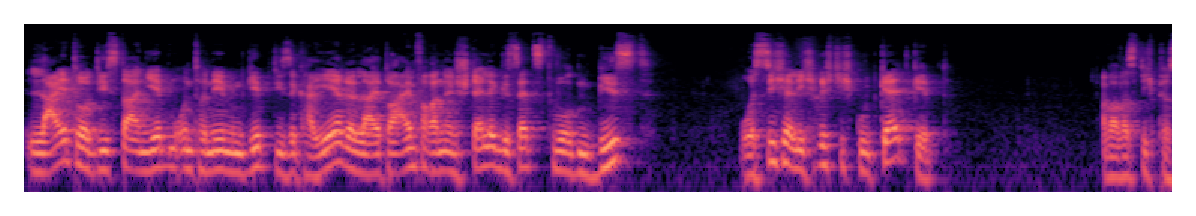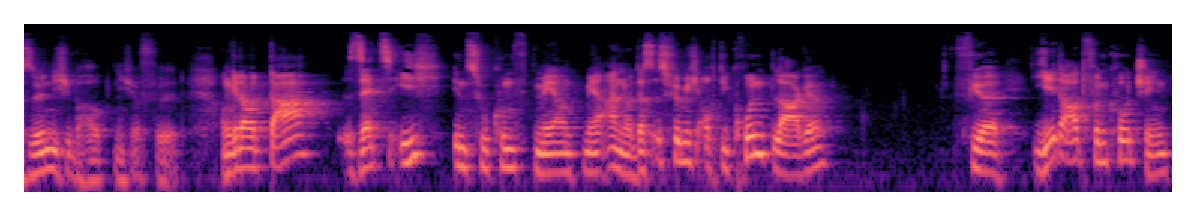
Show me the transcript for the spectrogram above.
Leiter, die es da in jedem Unternehmen gibt, diese Karriereleiter einfach an eine Stelle gesetzt worden bist, wo es sicherlich richtig gut Geld gibt aber was dich persönlich überhaupt nicht erfüllt. Und genau da setze ich in Zukunft mehr und mehr an. Und das ist für mich auch die Grundlage für jede Art von Coaching.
